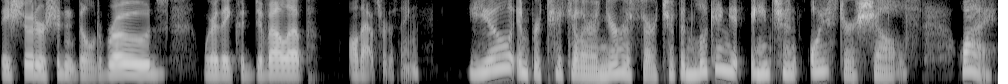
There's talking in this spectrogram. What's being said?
they should or shouldn't build roads, where they could develop, all that sort of thing. You, in particular, in your research, have been looking at ancient oyster shells. Why?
